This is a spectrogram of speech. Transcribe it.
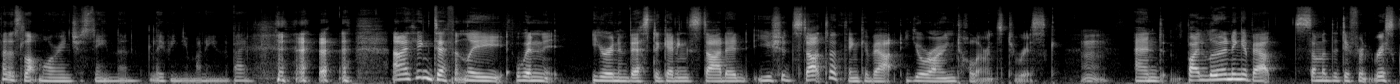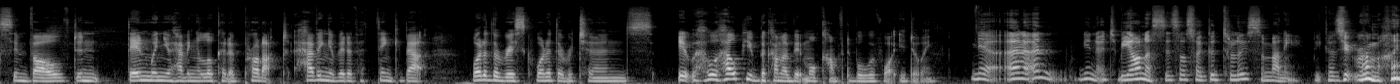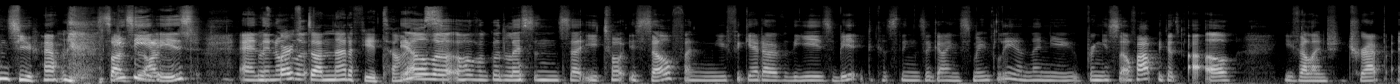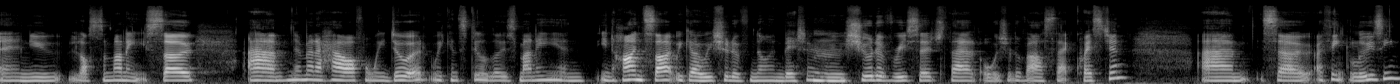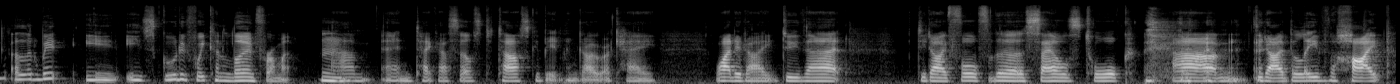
but it's a lot more interesting than leaving your money in the bank. and I think definitely when you're an investor getting started, you should start to think about your own tolerance to risk. Mm. And by learning about some of the different risks involved, and then when you're having a look at a product, having a bit of a think about what are the risks, what are the returns, it will help you become a bit more comfortable with what you're doing. Yeah, and and you know, to be honest, it's also good to lose some money because it reminds you how So I've- easy it I've- is, and We've then all both the, done that a few times. yeah, all the all the good lessons that you taught yourself, and you forget over the years a bit because things are going smoothly, and then you bring yourself up because uh oh, you fell into a trap and you lost some money. So. Um, no matter how often we do it, we can still lose money. And in hindsight, we go, we should have known better, and we should have researched that, or we should have asked that question. Um, so I think losing a little bit is, is good if we can learn from it um, and take ourselves to task a bit and go, okay, why did I do that? Did I fall for the sales talk? Um, did I believe the hype?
